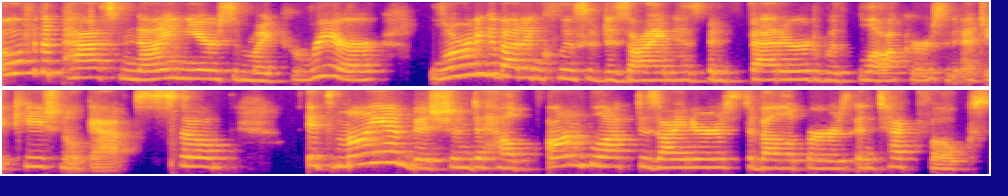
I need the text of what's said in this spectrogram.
over the past nine years of my career, learning about inclusive design has been fettered with blockers and educational gaps. So it's my ambition to help unblock designers, developers, and tech folks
